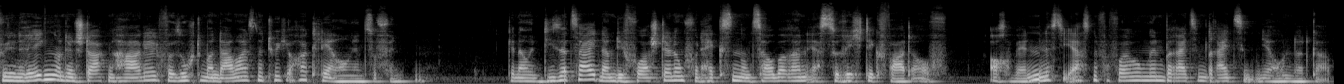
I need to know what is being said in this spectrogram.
Für den Regen und den starken Hagel versuchte man damals natürlich auch Erklärungen zu finden. Genau in dieser Zeit nahm die Vorstellung von Hexen und Zauberern erst so richtig Fahrt auf, auch wenn es die ersten Verfolgungen bereits im 13. Jahrhundert gab.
